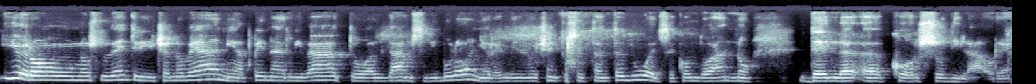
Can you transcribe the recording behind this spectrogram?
Io ero uno studente di 19 anni, appena arrivato al DAMS di Bologna, era il 1972, il secondo anno del uh, corso di laurea.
